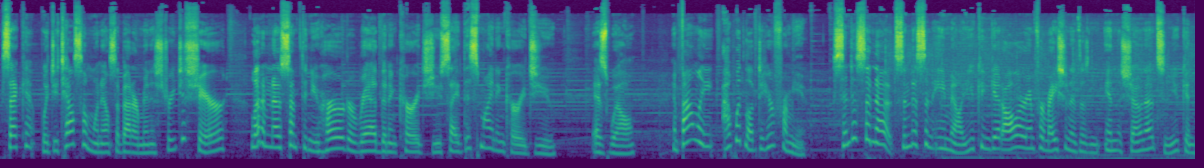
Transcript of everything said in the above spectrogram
Second, would you tell someone else about our ministry? Just share. Let them know something you heard or read that encouraged you. Say, this might encourage you as well. And finally, I would love to hear from you. Send us a note, send us an email. You can get all our information in the show notes, and you can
